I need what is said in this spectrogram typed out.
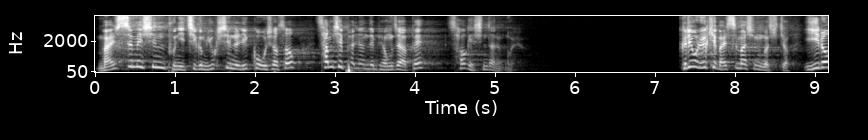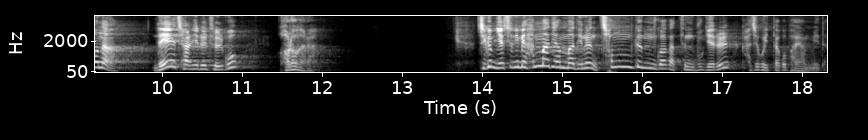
말씀이신 분이 지금 육신을 입고 오셔서 38년 된 병자 앞에 서 계신다는 거예요. 그리고 이렇게 말씀하시는 것이죠. 일어나 내 자리를 들고 걸어가라. 지금 예수님의 한마디 한마디는 천근과 같은 무게를 가지고 있다고 봐야 합니다.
